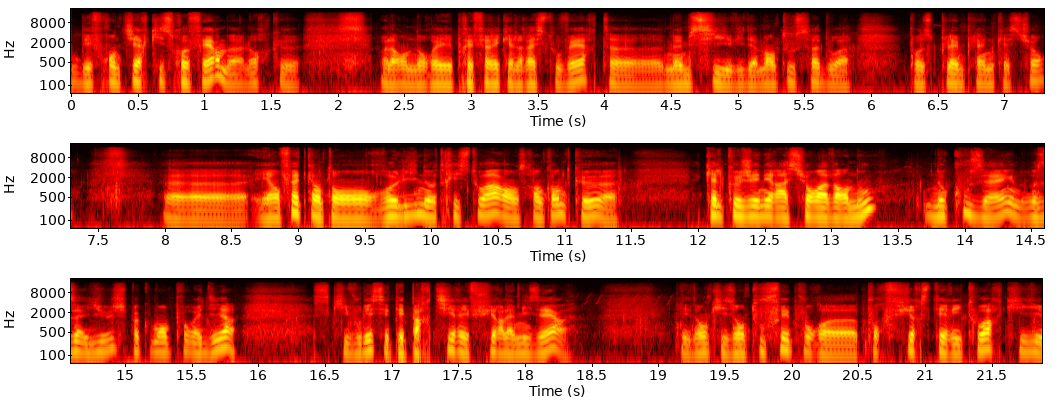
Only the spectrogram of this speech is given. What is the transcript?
des frontières qui se referment, alors que voilà, on aurait préféré qu'elles restent ouvertes, euh, même si évidemment tout ça doit pose plein plein de questions. Et en fait, quand on relit notre histoire, on se rend compte que quelques générations avant nous, nos cousins, nos aïeux, je sais pas comment on pourrait dire, ce qu'ils voulaient, c'était partir et fuir la misère. Et donc, ils ont tout fait pour, pour fuir ce territoire qui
